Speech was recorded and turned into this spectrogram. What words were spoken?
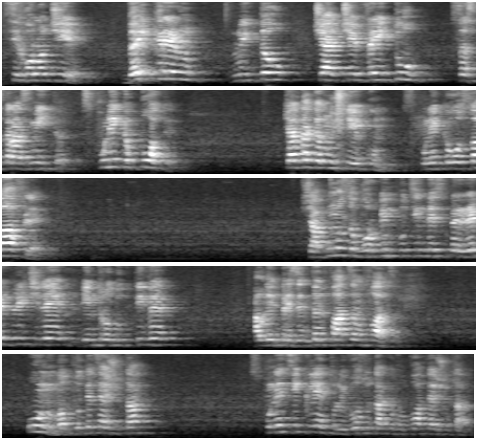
psihologie. Dă-i creierul lui tău ceea ce vrei tu să-ți transmită. Spune că poate. Chiar dacă nu știe cum. Spune că o să afle. Și acum o să vorbim puțin despre replicile introductive a unei prezentări față în față. 1. Mă puteți ajuta? Spuneți-i clientului vostru dacă vă poate ajuta.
